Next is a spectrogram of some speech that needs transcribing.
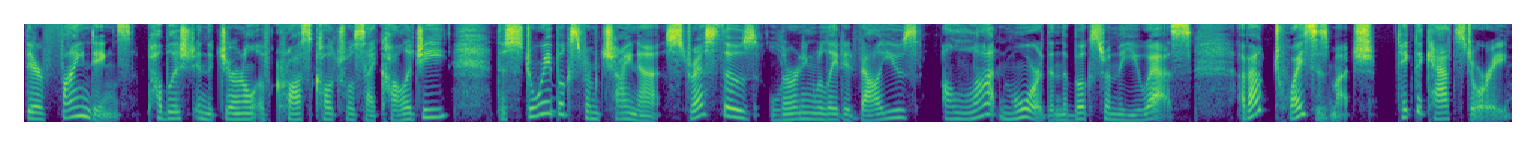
Their findings, published in the Journal of Cross Cultural Psychology, the storybooks from China stress those learning related values a lot more than the books from the US, about twice as much. Take the cat story.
